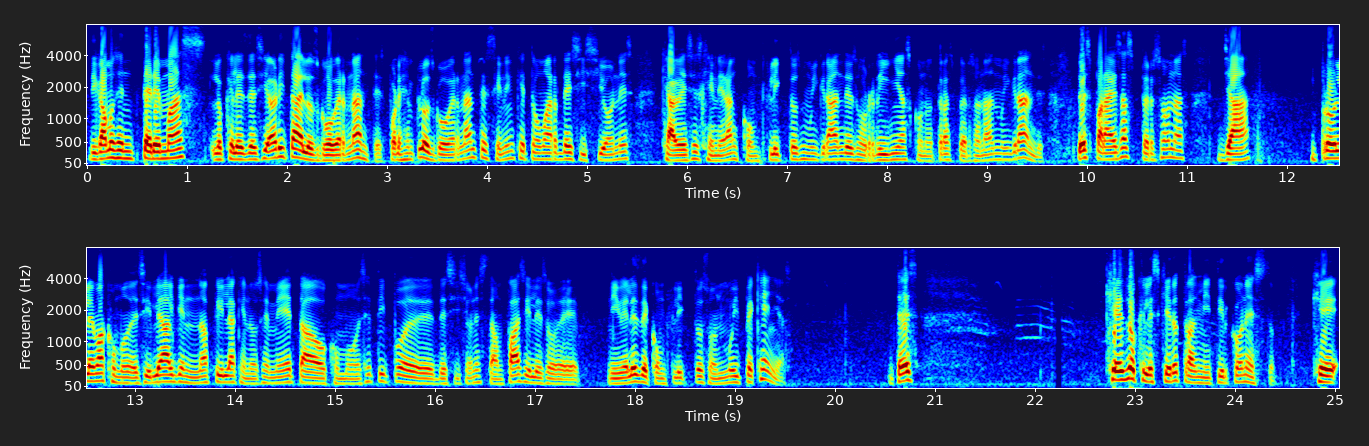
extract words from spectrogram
digamos, entre más lo que les decía ahorita de los gobernantes. Por ejemplo, los gobernantes tienen que tomar decisiones que a veces generan conflictos muy grandes o riñas con otras personas muy grandes. Entonces, para esas personas ya un problema como decirle a alguien en una fila que no se meta o como ese tipo de decisiones tan fáciles o de niveles de conflicto son muy pequeñas. Entonces, ¿qué es lo que les quiero transmitir con esto? Que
